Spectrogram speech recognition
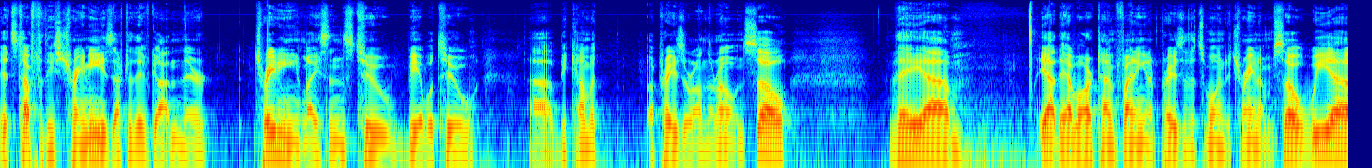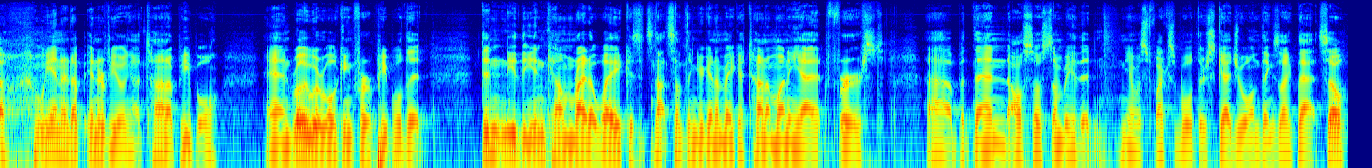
it's tough for these trainees after they've gotten their training license to be able to uh, become a appraiser on their own. So they, um, yeah, they have a hard time finding an appraiser that's willing to train them. So we uh, we ended up interviewing a ton of people, and really we are looking for people that didn't need the income right away because it's not something you're going to make a ton of money at first. Uh, but then also somebody that you know was flexible with their schedule and things like that. So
